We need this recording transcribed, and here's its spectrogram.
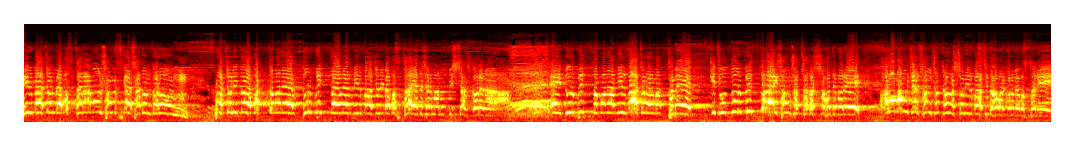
নির্বাচন ব্যবস্থার আমূল সংস্কার সাধন করুন। প্রচলিত বর্তমানের দুর্বৃত্তায়নের নির্বাচনী ব্যবস্থায় এদেশের মানুষ বিশ্বাস করে না। এই দুর্বৃত্তপনার নির্বাচনের মাধ্যমে কিছু দুর্বৃত্তরাই সংসদ সদস্য হতে পারে। ভালো মানুষের সংসদ সদস্য নির্বাচিত হওয়ার কোনো ব্যবস্থা নেই।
